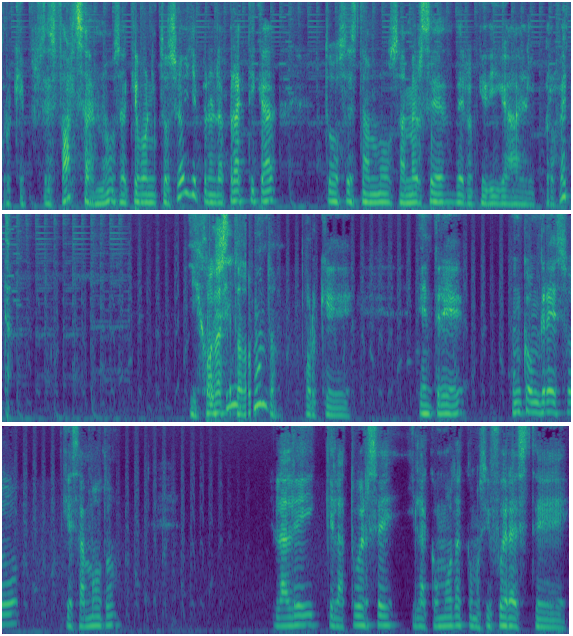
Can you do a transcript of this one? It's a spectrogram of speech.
porque pues, es falsa, ¿no? O sea, qué bonito se oye, pero en la práctica todos estamos a merced de lo que diga el profeta. Y jodas pues a todo el mundo, porque entre un congreso que es a modo, la ley que la tuerce y la acomoda como si fuera este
